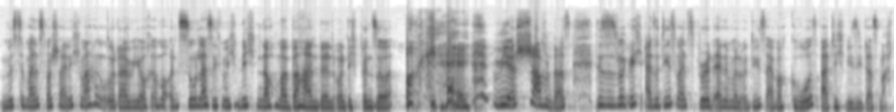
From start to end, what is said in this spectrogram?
müsste man es wahrscheinlich machen oder wie auch immer und so lasse ich mich nicht nochmal behandeln und ich bin so, okay, wir schaffen das. Das ist wirklich, also die ist mein Spirit Animal und die ist einfach großartig, wie sie das macht.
